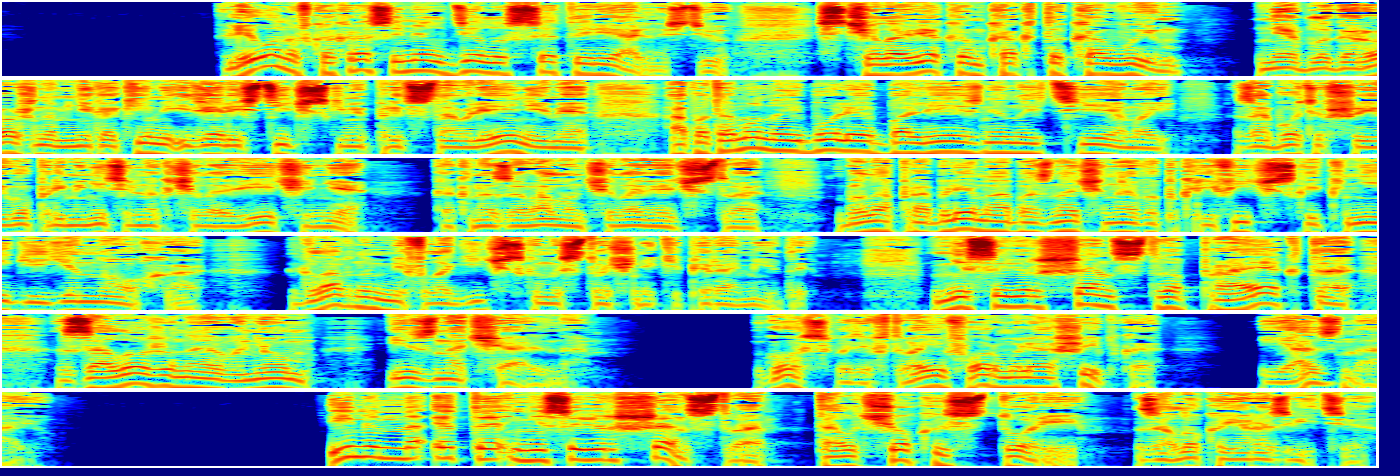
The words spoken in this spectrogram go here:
Леонов как раз имел дело с этой реальностью, с человеком как таковым, не облагороженным никакими идеалистическими представлениями, а потому наиболее болезненной темой, заботившей его применительно к человечине, как называл он человечество, была проблема, обозначенная в апокрифической книге Еноха, главном мифологическом источнике пирамиды. Несовершенство проекта, заложенное в нем изначально. Господи, в твоей формуле ошибка. Я знаю. Именно это несовершенство, толчок истории, залог ее развития.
